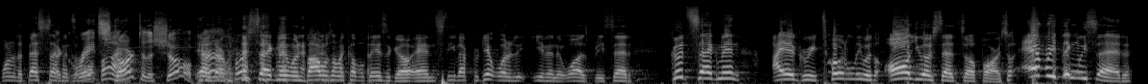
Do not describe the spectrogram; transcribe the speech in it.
one of the best segments. a great of all time. start to the show. Yeah, it was our first segment when Bob was on a couple days ago, and Steve, I forget what it, even it was, but he said, "Good segment. I agree totally with all you have said so far." So everything we said,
